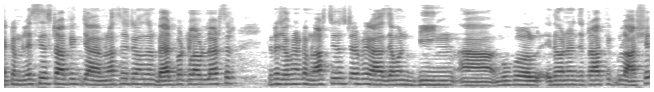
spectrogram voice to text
একটা মেলেসিয়াস ট্রাফিক ব্যাড বট ক্লাউড লার্টসের ক্ষেত্রে যখন একটা মেলেসিয়াস ট্রাফিক যেমন বিং গুগল এই ধরনের যে ট্রাফিকগুলো আসে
